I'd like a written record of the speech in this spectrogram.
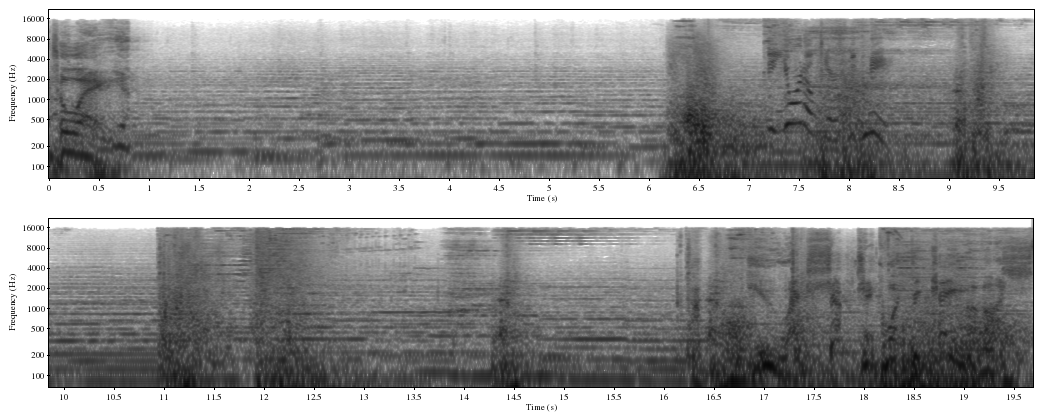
Must away. The Yordle here's with me. You accepted what became of us.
